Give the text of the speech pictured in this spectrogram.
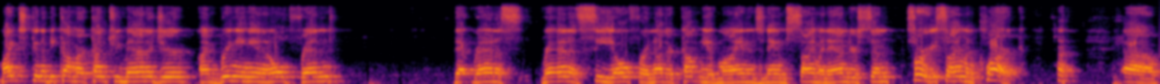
Mike's going to become our country manager. I'm bringing in an old friend that ran a ran as CEO for another company of mine. His name's Simon Anderson. Sorry, Simon Clark. uh,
